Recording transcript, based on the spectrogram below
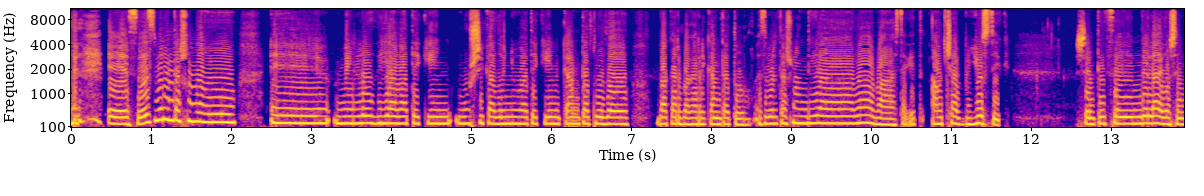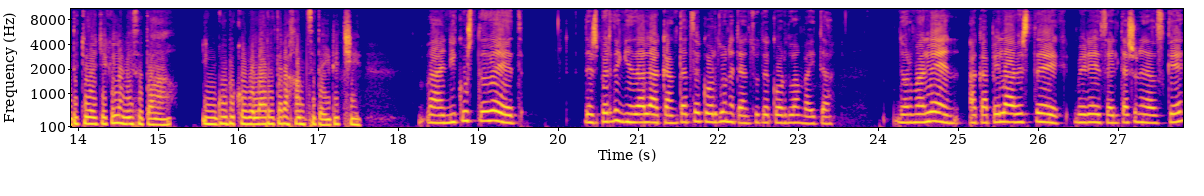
e, ze ez berantasun dago e, melodia batekin, musika doinu batekin kantatu edo bakar bagarri kantatu. Ez berantasun handia da, ba, ez dakit, hautsa biluzik sentitzen dela edo sentitu daitekela naiz eta inguruko belarritara jantzita iritsi. Ba, nik uste dut desberdin edala kantatzeko orduan eta entzuteko orduan baita. Normalen, akapela bestek bere zailtasune dauzke,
